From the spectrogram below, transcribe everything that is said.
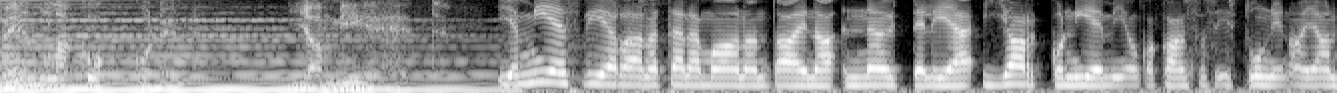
Venla Kokkonen ja miehet. Ja miesvieraana tänä maanantaina näyttelijä Jarkko Niemi, jonka kanssa siis tunnin ajan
